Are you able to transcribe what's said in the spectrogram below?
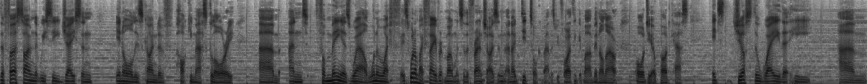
the first time that we see Jason in all his kind of hockey mask glory. Um, and for me as well, one of my it's one of my favorite moments of the franchise, and, and I did talk about this before. I think it might have been on our audio podcast. It's just the way that he um,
